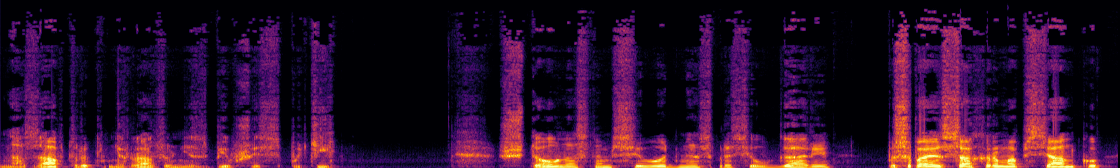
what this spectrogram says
на завтрак, ни разу не сбившись с пути. — Что у нас там сегодня? — спросил Гарри, посыпая сахаром овсянку. —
